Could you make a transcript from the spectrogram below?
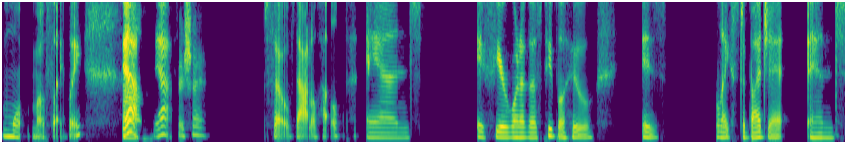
most likely. Yeah. Um, yeah, for sure. So that'll help. And if you're one of those people who is likes to budget and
